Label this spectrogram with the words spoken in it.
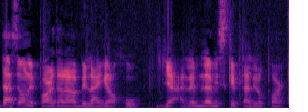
that's the only part that I'll be like, oh, who, yeah, let, let me skip that little part.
